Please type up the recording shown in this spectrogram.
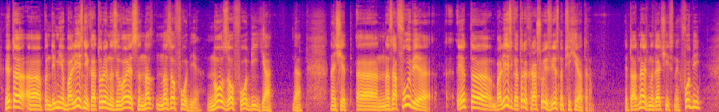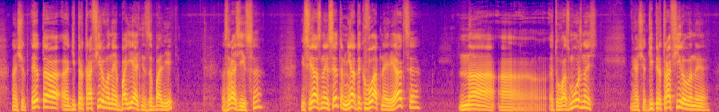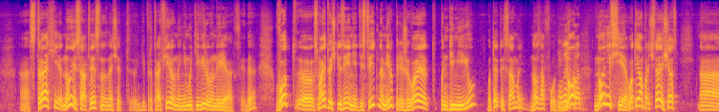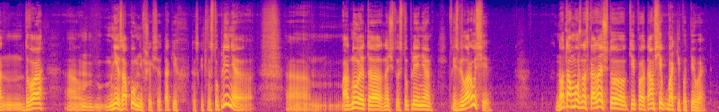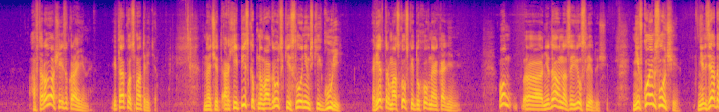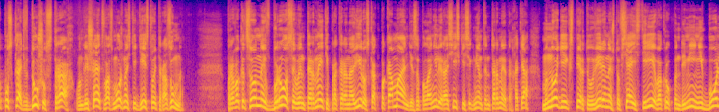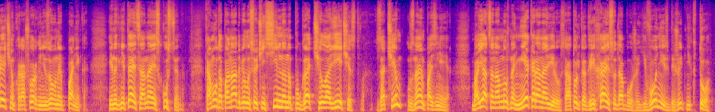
Это а, пандемия болезни, которая называется ноз- нозофобия. Нозофобия. Да. Значит, а, нозофобия – это болезнь, которая хорошо известна психиатрам. Это одна из многочисленных фобий. Значит, это а, гипертрофированная боязнь заболеть, заразиться, и связанная с этим неадекватная реакция на а, эту возможность, значит, гипертрофированные а, страхи, ну и, соответственно, значит, гипертрофированные, немотивированные реакции. Да? Вот, э, с моей точки зрения, действительно мир переживает пандемию вот этой самой нозофобии. Ну, но, но не все. Вот я вам прочитаю сейчас а, два мне запомнившихся таких, так сказать, выступления. А, Одно это, значит, выступление из Белоруссии, но там можно сказать, что типа там все батьки подпевают. А второй вообще из Украины. Итак, вот смотрите. Значит, архиепископ Новогрудский Слонимский Гурий, ректор Московской духовной академии. Он э, недавно заявил следующее. Ни в коем случае нельзя допускать в душу страх. Он лишает возможности действовать разумно. Провокационные вбросы в интернете про коронавирус, как по команде, заполонили российский сегмент интернета. Хотя многие эксперты уверены, что вся истерия вокруг пандемии не более чем хорошо организованная паника. И нагнетается она искусственно. Кому-то понадобилось очень сильно напугать человечество. Зачем? Узнаем позднее. Бояться нам нужно не коронавируса, а только греха и суда Божия. Его не избежит никто.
